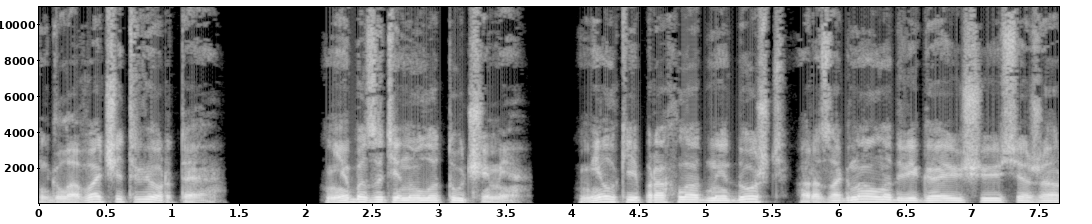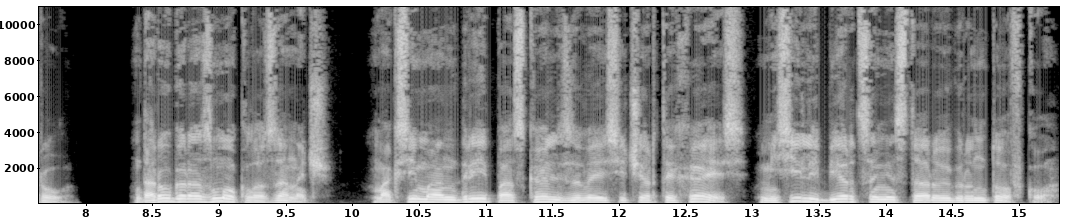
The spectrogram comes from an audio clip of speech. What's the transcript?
Глава четвертая. Небо затянуло тучами. Мелкий прохладный дождь разогнал надвигающуюся жару. Дорога размокла за ночь. Максим и Андрей, поскальзываясь и чертыхаясь, месили берцами старую грунтовку.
